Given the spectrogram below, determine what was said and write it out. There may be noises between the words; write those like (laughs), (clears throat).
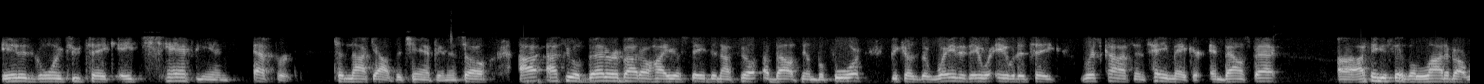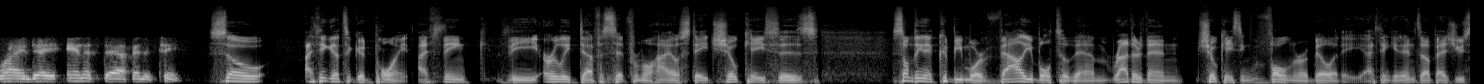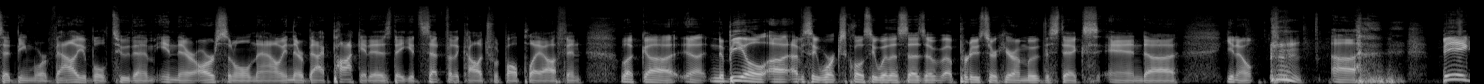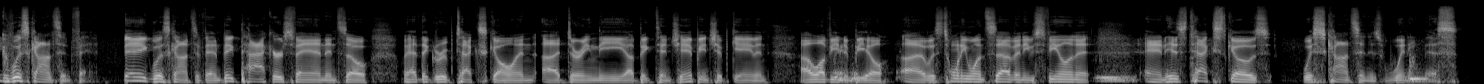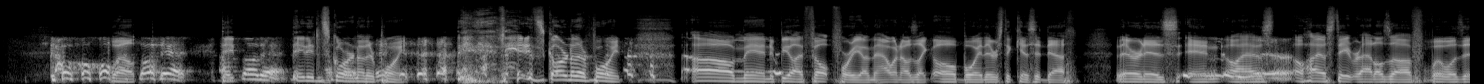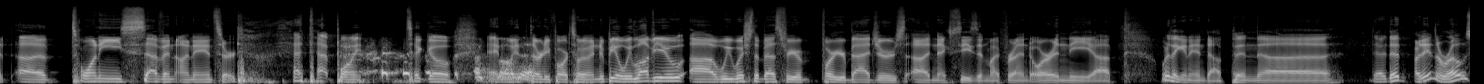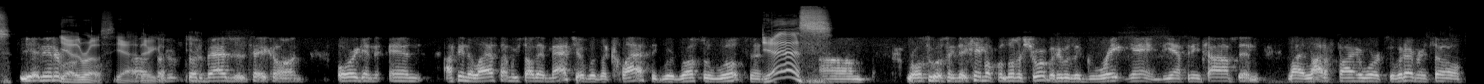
it is going to take a champion effort to knock out the champion. And so I, I feel better about Ohio State than I felt about them before because the way that they were able to take Wisconsin's haymaker and bounce back, uh, I think it says a lot about Ryan Day and his staff and his team. So I think that's a good point. I think the early deficit from Ohio State showcases something that could be more valuable to them rather than showcasing vulnerability. I think it ends up, as you said, being more valuable to them in their arsenal now, in their back pocket as they get set for the college football playoff. And look, uh, uh, Nabil uh, obviously works closely with us as a, a producer here on Move the Sticks, and uh, you know, (clears throat) uh, (laughs) big Wisconsin fan big Wisconsin fan, big Packers fan, and so we had the group text going uh, during the uh, Big Ten championship game. And I love you, Nabil. Uh, it was twenty-one-seven. He was feeling it, and his text goes, "Wisconsin is winning this." (laughs) Well, I saw that. They, I saw that. They didn't score another point. (laughs) they didn't score another point. Oh man, Nabil, I felt for you on that one. I was like, oh boy, there's the kiss of death. There it is. And Ohio, Ohio State rattles off. What was it? Uh, 27 unanswered (laughs) at that point to go (laughs) and win 34-21. Nabil, we love you. Uh, we wish the best for your for your Badgers uh, next season, my friend. Or in the uh, where are they going to end up in? Uh, they're, they're, are they in the Rose? Yeah, they're in the yeah, the Rose Rose. Yeah, Uh, there you so go. The, so the Badgers take on Oregon, and I think the last time we saw that matchup was a classic with Russell Wilson. Yes. Um, Russell Wilson, they came up a little short, but it was a great game. De'Anthony Thomas, like a lot of fireworks or whatever. And so,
